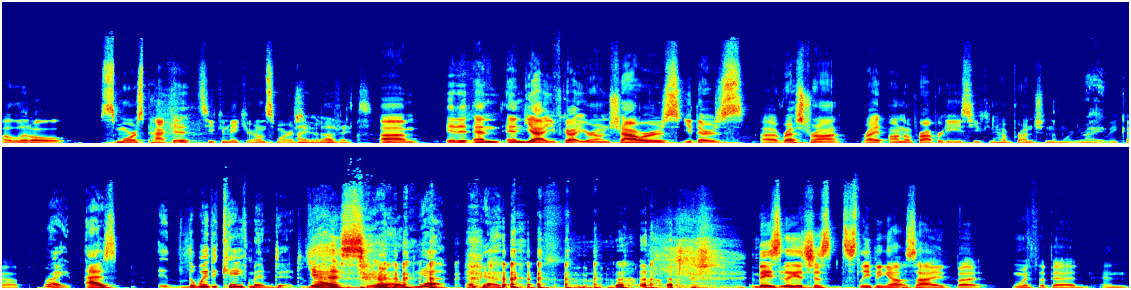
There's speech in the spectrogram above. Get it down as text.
a little s'mores packet so you can make your own s'mores. I love it. Um, it and and yeah, you've got your own showers. You, there's a restaurant right on the property, so you can have brunch in the morning when you Right. wake up. right. As eh, the way the cavemen did. Yes, You know, yeah. Okay. basically it's just sleeping outside, but with a bed and.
